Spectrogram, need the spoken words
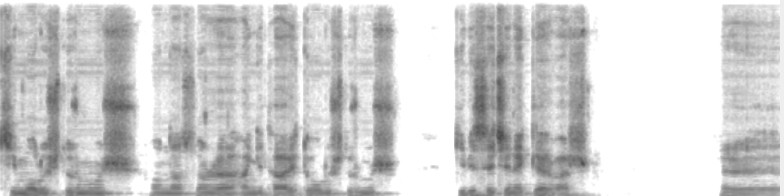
kim oluşturmuş, ondan sonra hangi tarihte oluşturmuş gibi seçenekler var. Ee,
